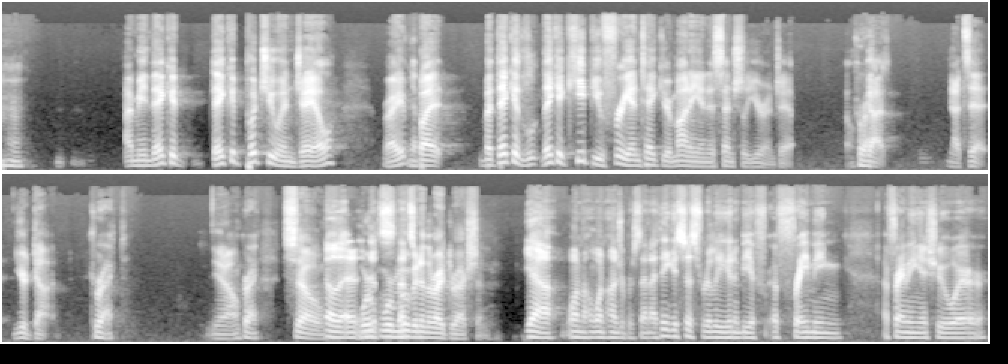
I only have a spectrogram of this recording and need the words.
Mhm. I mean, they could they could put you in jail, right? Yep. But but they could they could keep you free and take your money, and essentially you're in jail. Correct. That, that's it. You're done. Correct. You know. Correct. So No, that, we're we're moving in the right direction. Yeah, one one hundred percent. I think it's just really going to be a framing a framing issue where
